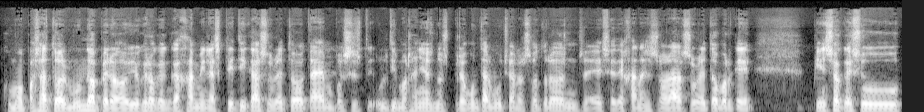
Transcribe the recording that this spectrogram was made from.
como pasa a todo el mundo, pero yo creo que encajan bien las críticas, sobre todo también, pues estos últimos años nos preguntan mucho a nosotros, eh, se dejan asesorar, sobre todo porque pienso que su,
